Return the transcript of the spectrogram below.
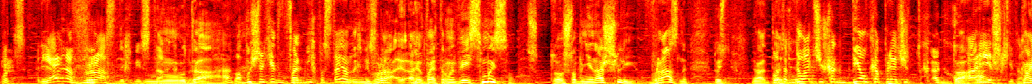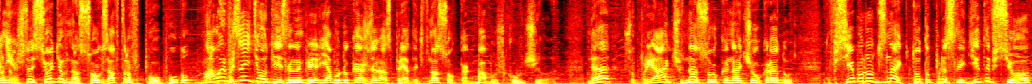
Вот реально в разных местах. Ну, да. Обычно где-то в одних постоянных местах. э, в этом и весь смысл, что, чтобы не нашли. В разных. То есть, а, Вот то- Биланчик как белка прячет как Да, орешки. Там, Конечно, сегодня в носок, завтра в попу. а вы представляете, вот если, например, я буду каждый раз прятать в носок, как бабушка учила, да, что прячу в носок, иначе украдут. Все будут знать, кто-то проследит и все.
